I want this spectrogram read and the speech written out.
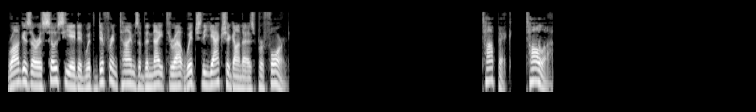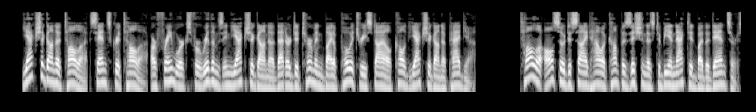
ragas are associated with different times of the night throughout which the Yakshagana is performed. Tala Yakshagana tala, Sanskrit tala are frameworks for rhythms in Yakshagana that are determined by a poetry style called Yakshagana padya. Tala also decide how a composition is to be enacted by the dancers.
